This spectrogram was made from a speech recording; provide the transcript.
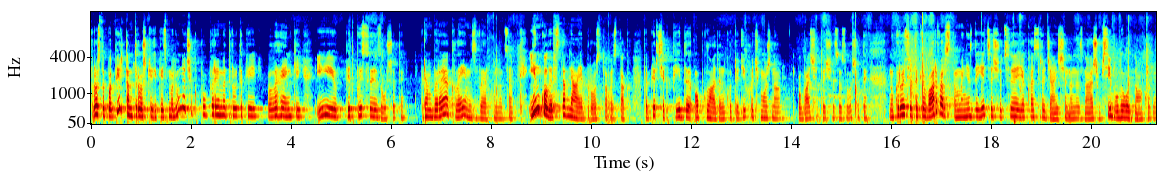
Просто папір, там трошки якийсь малюночок по периметру такий легенький, і підписує зошити. Прям бере клеєм зверху на це. Інколи вставляє просто ось так папірчик під обкладинку. Тоді хоч можна побачити, що за зошити. Ну, коротше, таке варварство. Мені здається, що це якась радянщина, не знаю, щоб всі були однакові.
